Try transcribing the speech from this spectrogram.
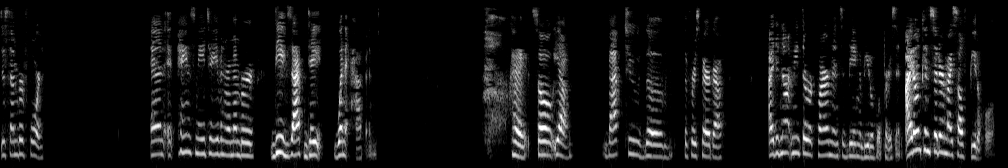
December 4th. And it pains me to even remember the exact date when it happened. Okay, so yeah, back to the the first paragraph. I did not meet the requirements of being a beautiful person. I don't consider myself beautiful.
